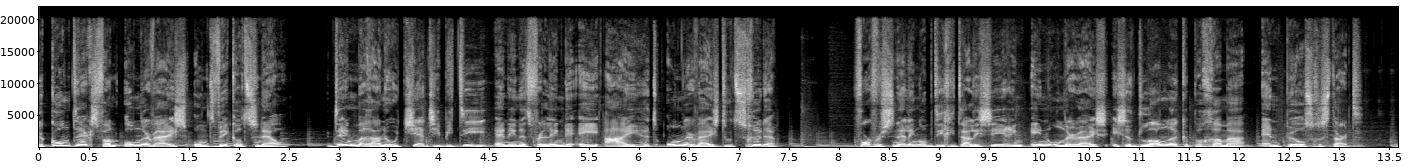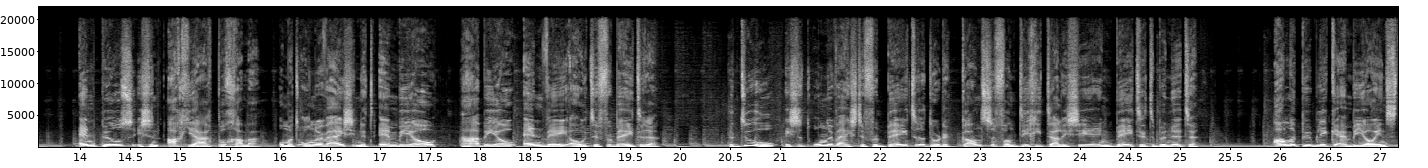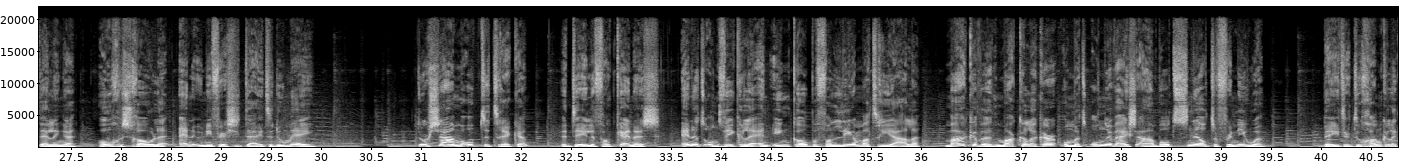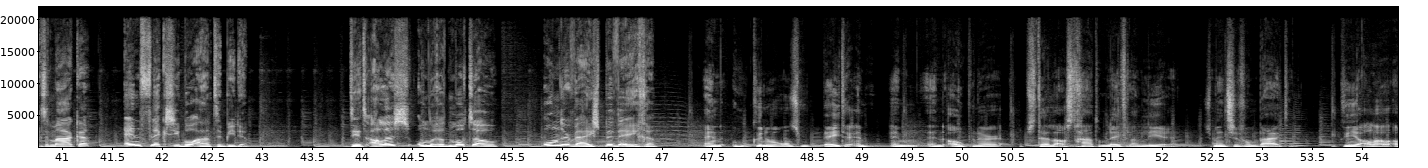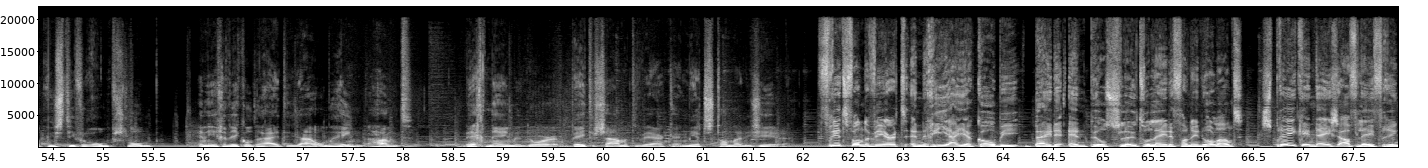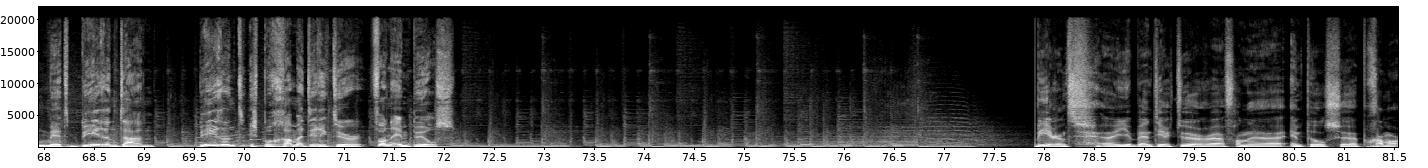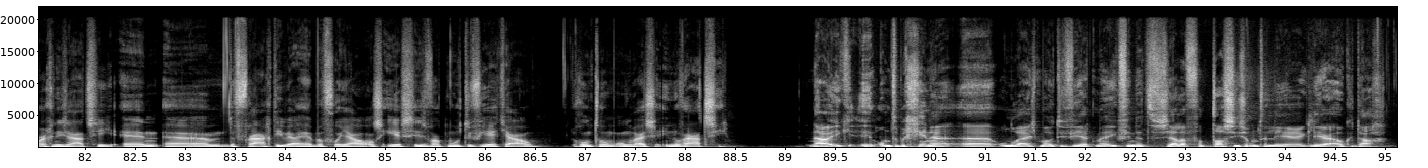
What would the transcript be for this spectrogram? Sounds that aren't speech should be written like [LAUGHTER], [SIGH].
De context van onderwijs ontwikkelt snel. Denk maar aan hoe ChatGPT en in het verlengde AI het onderwijs doet schudden. Voor versnelling op digitalisering in onderwijs is het landelijke programma NPULS gestart. NPULS is een achtjarig programma om het onderwijs in het MBO, HBO en WO te verbeteren. Het doel is het onderwijs te verbeteren door de kansen van digitalisering beter te benutten. Alle publieke MBO-instellingen, hogescholen en universiteiten doen mee. Door samen op te trekken, het delen van kennis en het ontwikkelen en inkopen van leermaterialen maken we het makkelijker om het onderwijsaanbod snel te vernieuwen, beter toegankelijk te maken en flexibel aan te bieden. Dit alles onder het motto: onderwijs bewegen. En hoe kunnen we ons beter en, en, en opener opstellen als het gaat om leven lang leren? Dus mensen van buiten. Hoe kun je alle administratieve rompslomp en ingewikkeldheid die daar omheen hangt, wegnemen door beter samen te werken en meer te standaardiseren? Frits van der Weert en Ria Jacobi, beide NPULS sleutelleden van In Holland, spreken in deze aflevering met Berend Daan. Berend is programmadirecteur van NPULS. Berend, uh, je bent directeur uh, van uh, Impuls programmaorganisatie. En ehm, de vraag die wij hebben voor jou als eerste is: wat motiveert jou rondom onderwijs en innovatie? Nou, ik, om te beginnen, onderwijs motiveert me. Ik vind het zelf fantastisch om te leren. Ik leer elke dag.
